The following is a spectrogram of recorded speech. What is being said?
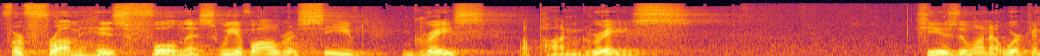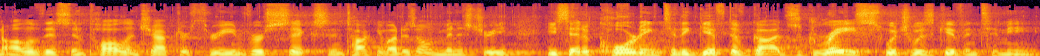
For from his fullness we have all received grace upon grace. He is the one at work in all of this. And Paul, in chapter 3, in verse 6, in talking about his own ministry, he said, According to the gift of God's grace which was given to me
